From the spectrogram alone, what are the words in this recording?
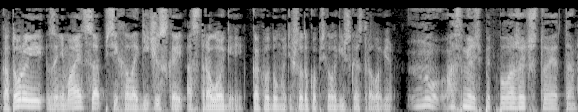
который занимается психологической астрологией. Как вы думаете, что такое психологическая астрология? Ну, осмелюсь предположить, что это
